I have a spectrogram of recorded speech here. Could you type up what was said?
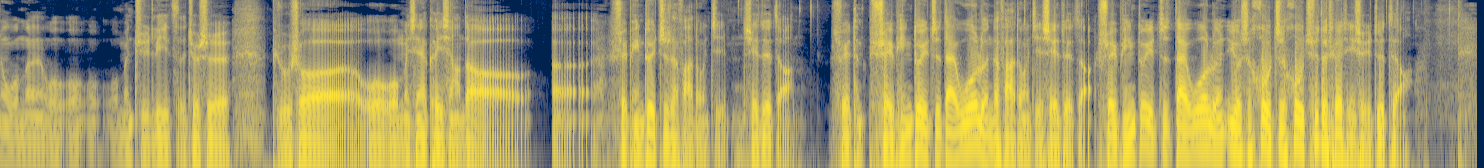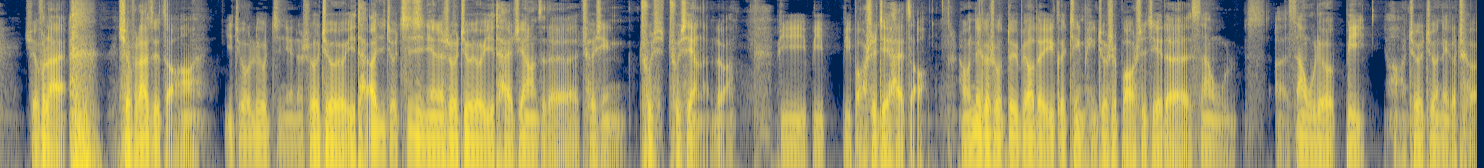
那我们我我我我们举例子，就是比如说我我们现在可以想到，呃，水平对置的发动机谁最早？水水平对置带涡轮的发动机谁最早？水平对置带涡轮又是后置后驱的车型谁最早？雪佛兰，雪佛兰最早啊！一九六几年的时候就有一台，啊，一九七几年的时候就有一台这样子的车型出出现了，对吧？比比比保时捷还早。然后那个时候对标的一个竞品就是保时捷的三五呃三五六 B 啊，就就那个车。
